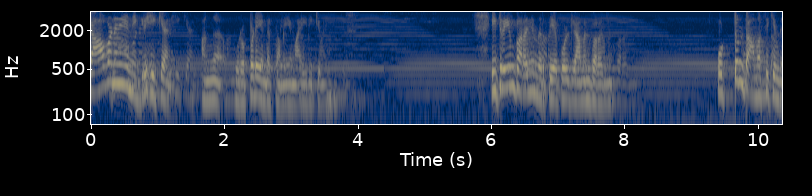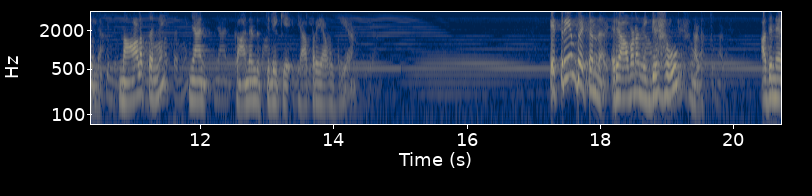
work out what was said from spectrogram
രാവണനെ നിഗ്രഹിക്കാൻ അങ്ങ് പുറപ്പെടേണ്ട സമയമായിരിക്കും ഇത്രയും പറഞ്ഞു നിർത്തിയപ്പോൾ രാമൻ പറഞ്ഞു ഒട്ടും താമസിക്കുന്നില്ല. നാളെ തന്നെ ഞാൻ കാനനത്തിലേക്ക് യാത്രയാവുകയാണ്. എത്രയും പെട്ടെന്ന് രാവണ നിഗ്രഹവും നടത്തും അതിന്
